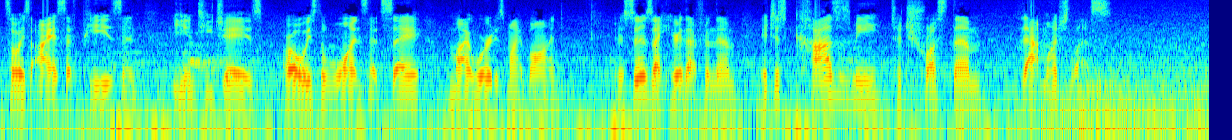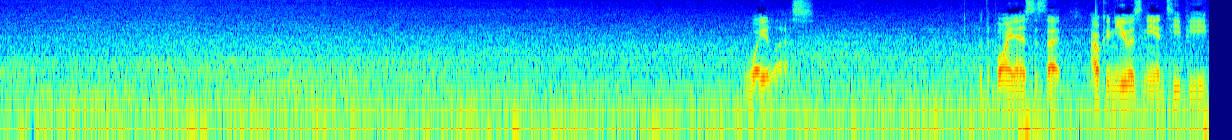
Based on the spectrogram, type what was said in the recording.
it's always ISFPs and ENTJs are always the ones that say, my word is my bond. And as soon as I hear that from them, it just causes me to trust them that much less. way less. But the point is, is that how can you as an ENTP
